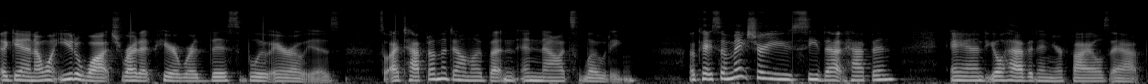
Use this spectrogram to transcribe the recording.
again, I want you to watch right up here where this blue arrow is. So I tapped on the download button and now it's loading. Okay, so make sure you see that happen and you'll have it in your Files app.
